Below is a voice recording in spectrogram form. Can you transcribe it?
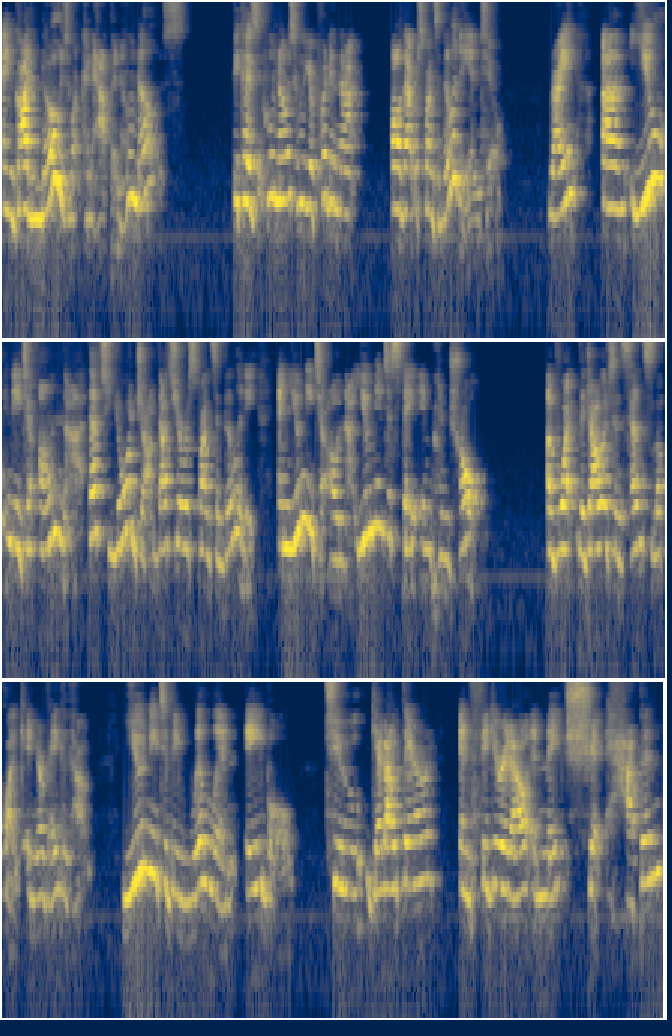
And God knows what could happen. Who knows? Because who knows who you're putting that all that responsibility into, right? Um, you need to own that. That's your job. That's your responsibility. And you need to own that. You need to stay in control of what the dollars and cents look like in your bank account. You need to be willing, able to get out there and figure it out and make shit happen.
